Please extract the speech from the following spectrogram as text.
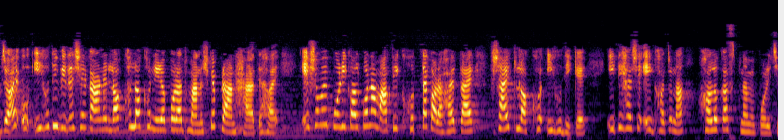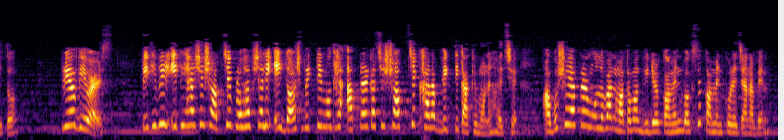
জয় ও ইহুদি বিদেশের কারণে লক্ষ লক্ষ নিরপরাধ মানুষকে প্রাণ হারাতে হয়। এ সময় পরিকল্পনা মাফিক হত্যা করা হয় প্রায় ষাট লক্ষ ইহুদিকে। ইতিহাসে এই ঘটনা হলোকাস্ট নামে পরিচিত। প্রিয় ভিউয়ার্স, পৃথিবীর ইতিহাসে সবচেয়ে প্রভাবশালী এই দশ ব্যক্তির মধ্যে আপনার কাছে সবচেয়ে খারাপ ব্যক্তি কাকে মনে হয়েছে? অবশ্যই আপনার মূল্যবান মতামত ভিডিওর কমেন্ট বক্সে কমেন্ট করে জানাবেন।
